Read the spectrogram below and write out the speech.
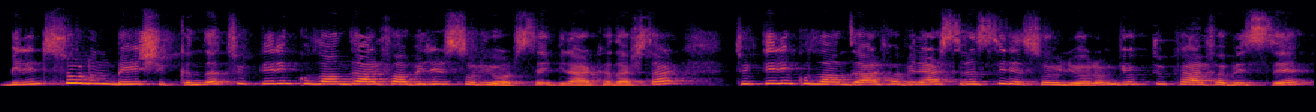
Birinci sorunun B şıkkında Türklerin kullandığı alfabeleri soruyor sevgili arkadaşlar. Türklerin kullandığı alfabeler sırasıyla söylüyorum. Göktürk alfabesi,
